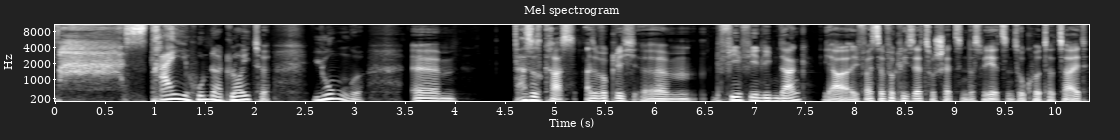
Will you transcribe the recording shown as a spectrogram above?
was? 300 Leute. Junge. Ähm, das ist krass. Also wirklich ähm, vielen, vielen lieben Dank. Ja, ich weiß ja wirklich sehr zu schätzen, dass wir jetzt in so kurzer Zeit,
